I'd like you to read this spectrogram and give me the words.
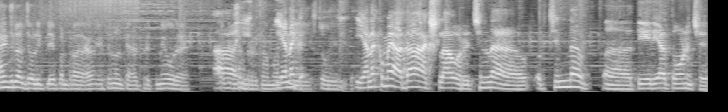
ஆஞ்சலா ஜோலி ப்ளே பண்ற எட்டர்னல் கேரக்டருக்குமே ஒரு எனக்கு- எனக்குமே அதான் ஆக்சுவலா ஒரு சின்ன ஒரு சின்ன தியரியா தோணுச்சு.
